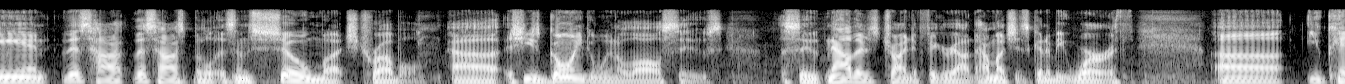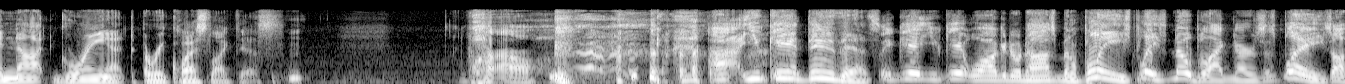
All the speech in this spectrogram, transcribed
And this ho- this hospital is in so much trouble. Uh, she's going to win a lawsuit. Suit. Now they're just trying to figure out how much it's going to be worth. Uh, you cannot grant a request like this. Wow. Uh, you can't do this. You can't. You can't walk into a hospital. Please, please, no black nurses, please. Uh,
